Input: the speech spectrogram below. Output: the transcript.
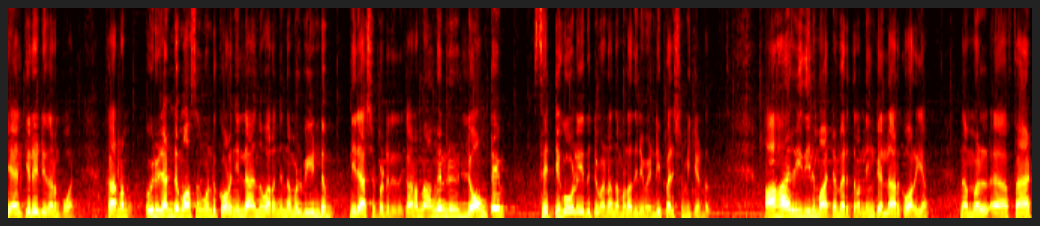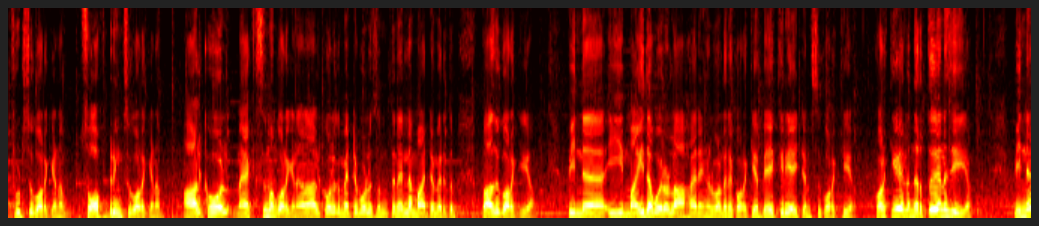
കാൽക്കുലേറ്റ് ചെയ്താണ് പോകാൻ. കാരണം ഒരു രണ്ട് മാസം കൊണ്ട് കുറഞ്ഞില്ല എന്ന് പറഞ്ഞ് നമ്മൾ വീണ്ടും നിരാശപ്പെടരുത്. കാരണം അങ്ങനെ ഒരു ലോങ് ടൈം സെറ്റ് ഗോൾ ചെയ്തിട്ട് വേണം നമ്മൾ അതിനു വേണ്ടി പരിശ്രമിക്കേണ്ടത്. ആഹാര രീതിയിൽ മാറ്റം വരുത്തണം. നിങ്ങൾക്ക് എല്ലാവർക്കും അറിയാം. നമ്മൾ ഫാറ്റ് ഫുഡ്സ് കുറയ്ക്കണം സോഫ്റ്റ് ഡ്രിങ്ക്സ് കുറയ്ക്കണം ആൽക്കഹോൾ മാക്സിമം കുറയ്ക്കണം. കാരണം ആൽക്കഹോളൊക്കെ മെറ്റബോളിസത്തിനെല്ലാം മാറ്റം വരുത്തും. അപ്പോൾ അത് കുറയ്ക്കുക. പിന്നെ ഈ മൈദ പോലുള്ള ആഹാരങ്ങൾ വളരെ കുറയ്ക്കുക ബേക്കറി ഐറ്റംസ് കുറയ്ക്കുക. കുറയ്ക്കുകയല്ല നിർത്തുക തന്നെ ചെയ്യുക. പിന്നെ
